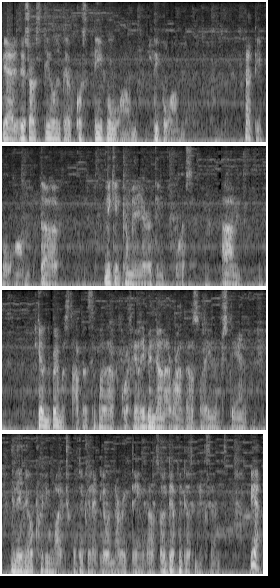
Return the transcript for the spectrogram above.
yeah, they start stealing the, of course, Thievul, um, Thievul, um, not Thievul, um, the come in and everything, of course. Um, get them to pretty much stop and stuff like that, of course. Yeah, they've been down that route though, so they understand and they know pretty much what they're gonna do and everything, though, so it definitely does make sense. But yeah,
